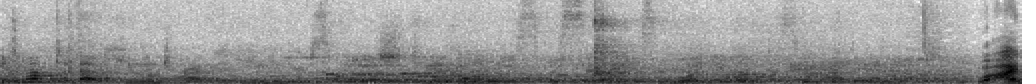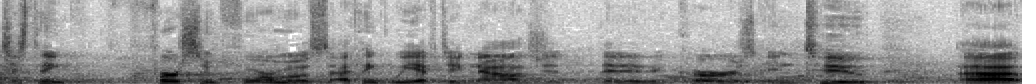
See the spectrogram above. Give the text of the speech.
you talked about human trafficking in your speech. Do you have any specifics of what you'd like to see happen? well, I just think first and foremost, I think we have to acknowledge it, that it occurs, and two. Uh,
